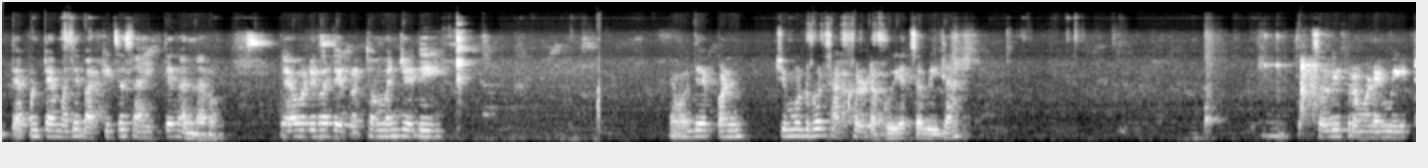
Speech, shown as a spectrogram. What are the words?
ते आपण त्यामध्ये बाकीचं साहित्य घालणार आहोत. या वडीमध्ये प्रथम म्हणजे ती त्यामध्ये आपण चिमूटभर साखर टाकूया चवीला. चवीप्रमाणे मीठ.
